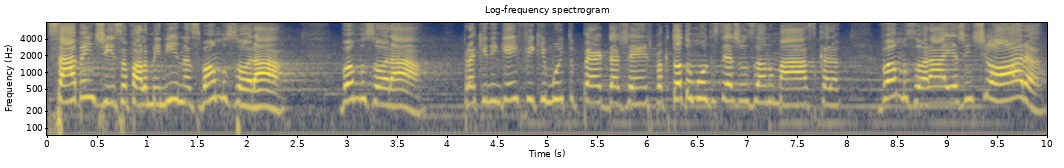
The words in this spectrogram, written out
sabem disso. Eu falo, meninas, vamos orar. Vamos orar. Para que ninguém fique muito perto da gente, para que todo mundo esteja usando máscara. Vamos orar e a gente ora.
